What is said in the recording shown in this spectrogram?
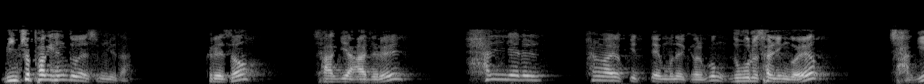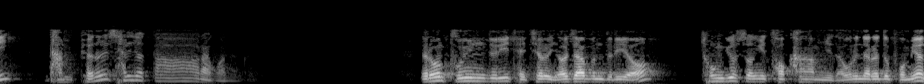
민첩하게 행동했습니다. 그래서 자기 아들을 할례를 행하였기 때문에 결국 누구를 살린 거예요? 자기 남편을 살렸다라고 하는 거예요. 여러분 부인들이 대체로 여자분들이요 종교성이 더 강합니다. 우리나라도 보면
